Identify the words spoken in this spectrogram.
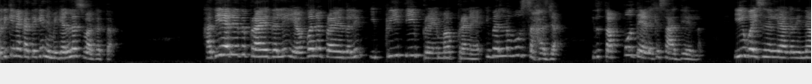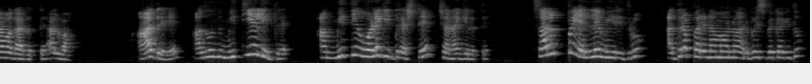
ಬದುಕಿನ ಕತೆಗೆ ನಿಮಗೆಲ್ಲ ಸ್ವಾಗತ. ಹದಿಹರೆಯದ ಪ್ರಾಯದಲ್ಲಿ, ಯೌವನ ಪ್ರಾಯದಲ್ಲಿ ಈ ಪ್ರೀತಿ, ಪ್ರೇಮ, ಪ್ರಣಯ ಇವೆಲ್ಲವೂ ಸಹಜ. ಇದು ತಪ್ಪು ಅಂತ ಹೇಳಕ್ಕೆ ಸಾಧ್ಯ ಇಲ್ಲ. ಈ ವಯಸ್ಸಿನಲ್ಲಿ ಆಗದೆ ಇನ್ಯಾವಾಗ ಆಗುತ್ತೆ ಅಲ್ವಾ? ಆದ್ರೆ ಅದೊಂದು ಮಿತಿಯಲ್ಲಿದ್ರೆ, ಆ ಮಿತಿ ಒಳಗಿದ್ರೆ ಅಷ್ಟೇ ಚೆನ್ನಾಗಿರುತ್ತೆ. ಸ್ವಲ್ಪ ಎಲ್ಲೇ ಮೀರಿದ್ರು ಅದರ ಪರಿಣಾಮವನ್ನು ಅನುಭವಿಸಬೇಕಾಗಿದ್ದು,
